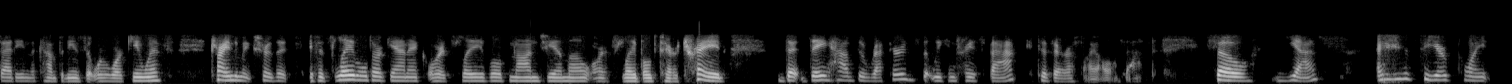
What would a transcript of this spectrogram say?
vetting the companies that we're working with, trying to make sure that if it's labeled organic or it's labeled non GMO or it's labeled fair trade, that they have the records that we can trace back to verify all of that. So, yes, to your point,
